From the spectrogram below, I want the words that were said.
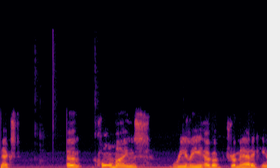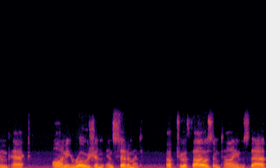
Next. Um, coal mines really have a dramatic impact on erosion and sediment, up to a thousand times that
